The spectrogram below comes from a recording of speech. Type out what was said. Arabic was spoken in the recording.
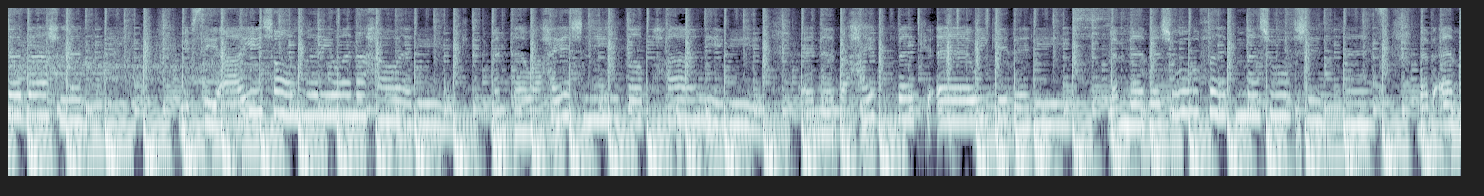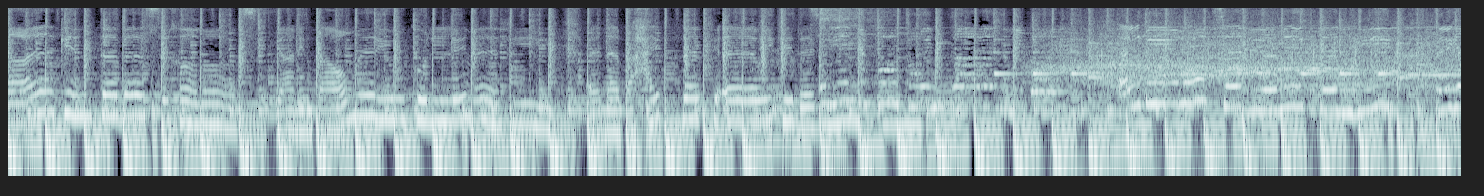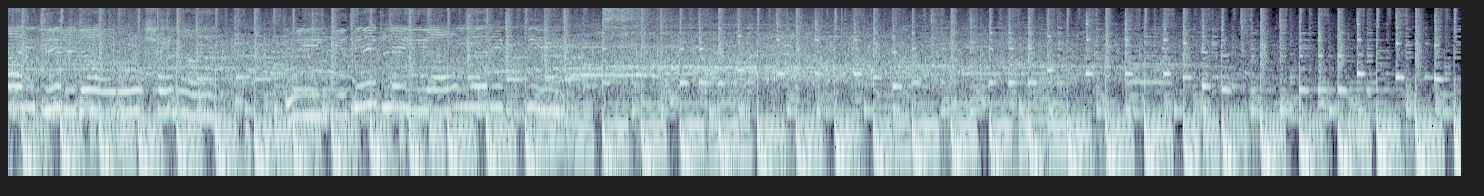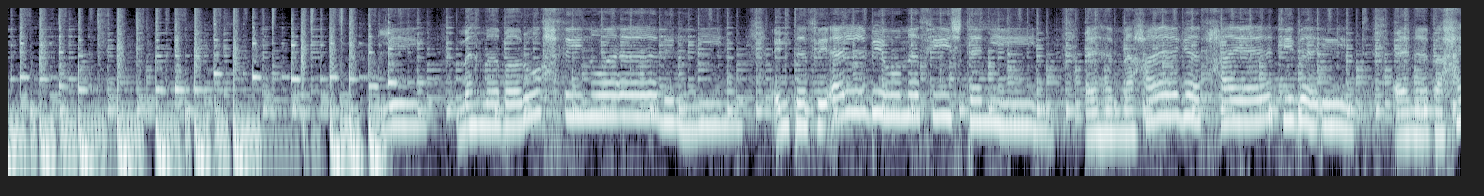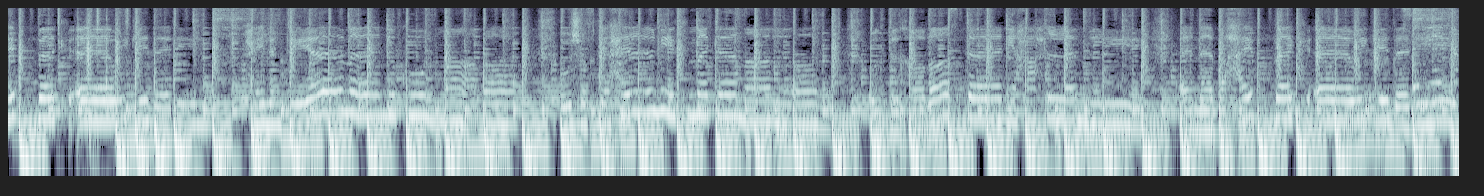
لسه بحلم بيك نفسي أعيش عمري وأنا حواليك. ما أنت وحشني طب حعمل إيه أنا بحبك قوي كده ليه لما بشوفك ما أشوفش الناس. ببقى معاك أنت بس خلاص. يعني أنت عمري وكل وينكتب لي عمر كتير ليه مهما بروح فين وقابل مين انت في قلبي ومفيش تانيين. أهم حاجة في حياتي بقيت. أنا بحبك قوي كده ليه؟ حلمت ياما نكون مع بعض. وشفت حلمي في مكان على الأرض. قلت خلاص تاني هحلم ليه أنا بحبك قوي كده ليه؟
